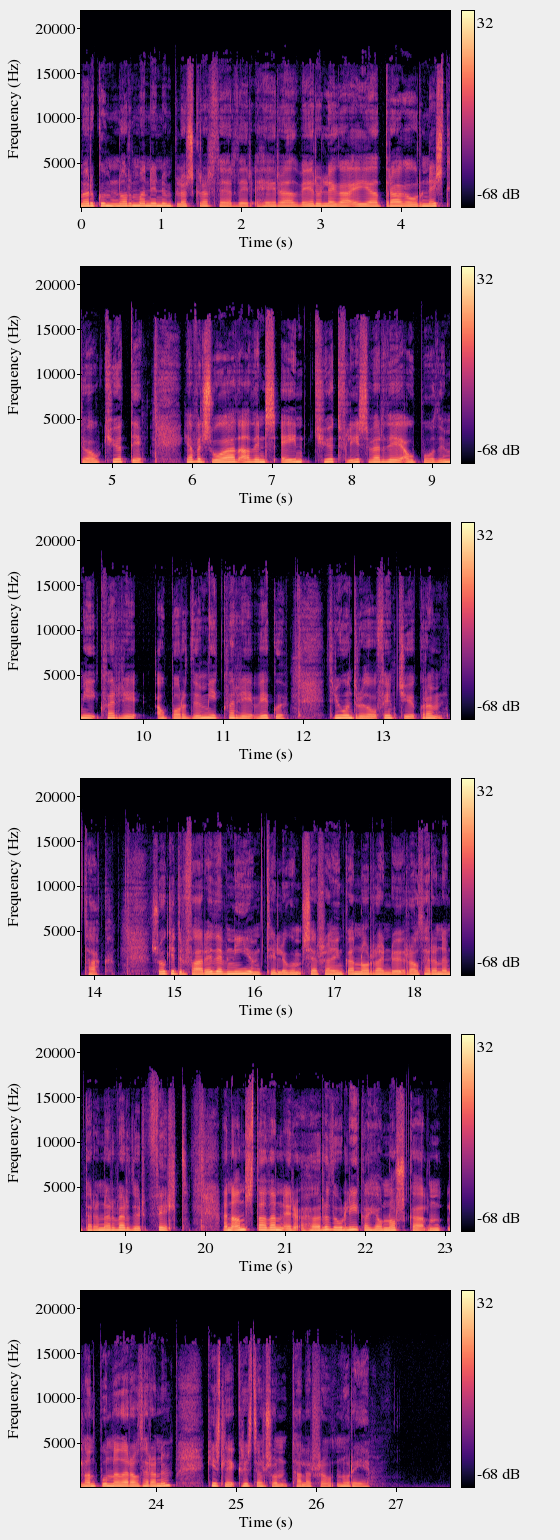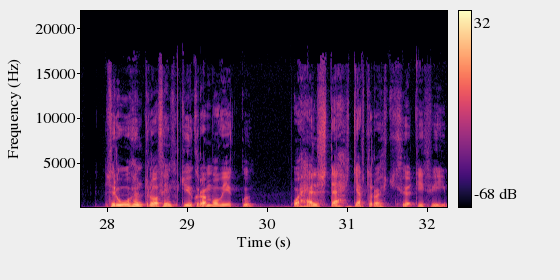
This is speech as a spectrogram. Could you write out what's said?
Mörgum normanninum blöskrar þegar þeir heyra að verulega eigi að draga úr neyslu á kjöti. Jáfnvel svo að aðeins ein kjötflís verði á, í hverri, á borðum í hverri viku. 350 grömm, takk. Svo getur farið ef nýjum tillögum sérfræðinga norrænu ráðherranemdarinnar verður fyllt. En anstaðan er hörð og líka hjá norska landbúnaðar ráðherranum. Gísli Kristjánsson talar frá Noregi. 350 grömm á viku og helst ekkert raukt kjött í því.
